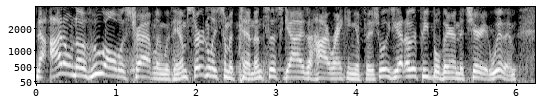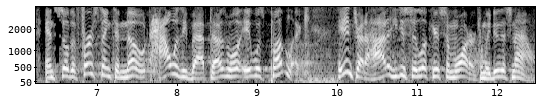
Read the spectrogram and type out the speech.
Now, I don't know who all was traveling with him. Certainly some attendants. This guy is a high ranking official. He's got other people there in the chariot with him. And so the first thing to note, how was he baptized? Well, it was public. He didn't try to hide it. He just said, Look, here's some water. Can we do this now?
